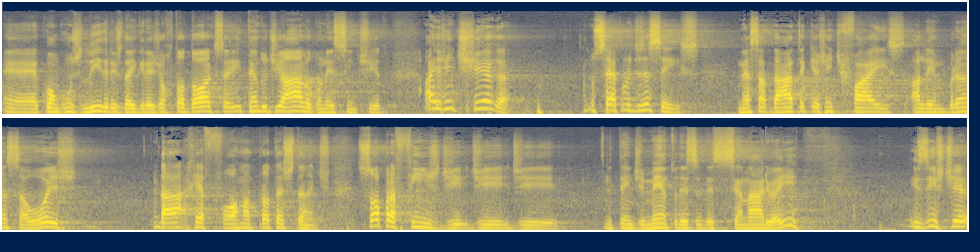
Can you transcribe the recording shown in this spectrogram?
é, com alguns líderes da igreja ortodoxa e tendo diálogo nesse sentido. Aí a gente chega no século XVI, nessa data que a gente faz a lembrança hoje da reforma protestante. Só para fins de, de, de entendimento desse, desse cenário aí, existe,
